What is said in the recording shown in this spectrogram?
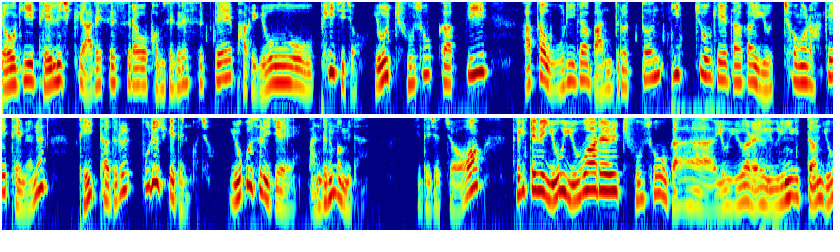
여기 데일리 시큐 RSS라고 검색을 했을 때 바로 요 페이지죠. 요 주소 값이 아까 우리가 만들었던 이쪽에다가 요청을 하게 되면은 데이터들을 뿌려주게 되는 거죠. 요것을 이제 만드는 겁니다. 되셨죠? 그렇기 때문에 요 URL 주소가 요 URL 운영했던 요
